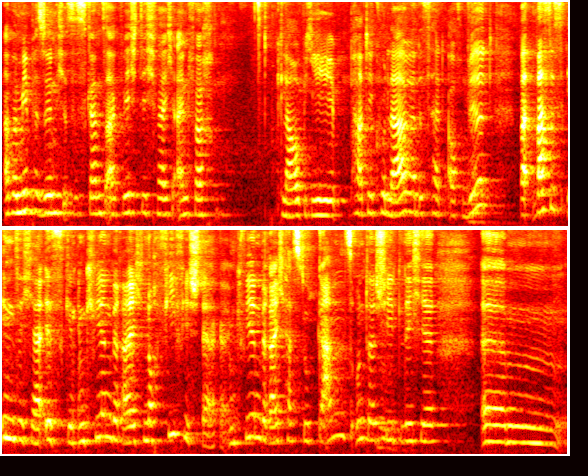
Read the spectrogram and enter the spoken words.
Aber mir persönlich ist es ganz arg wichtig, weil ich einfach glaube, je partikularer das halt auch wird, was es in sich ja ist, im queeren Bereich noch viel, viel stärker. Im queeren Bereich hast du ganz unterschiedliche ähm,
